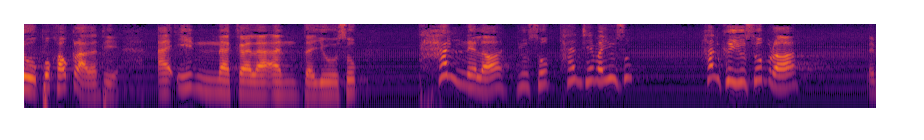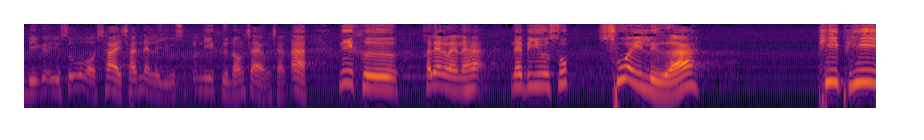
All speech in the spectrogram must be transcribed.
รู้พวกเขากล่าวทันทีอาอินนากลาอันตยูซุฟ ท่านเนี่ยเหรอยูซุฟท่านใช่ไหมยูซุฟท่านคือยูซุฟเหรอนบีก็ยูซุฟก็บอกใช่ฉันเนี่ยแหละยูซุฟแล้วนี่คือน้องชายของฉันอะนี่คือเขาเรียกอะไรนะฮะนบียูซุฟช่วยเหลือพี่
